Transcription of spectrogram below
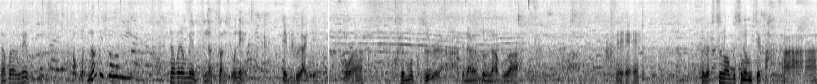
名古屋の名物、なんでいつの間に名古屋の名物になってたんでしょうね、エビフライで。うわこれもずらーって並んでるな、うわ。えこれはひつまぶしの店か。あ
